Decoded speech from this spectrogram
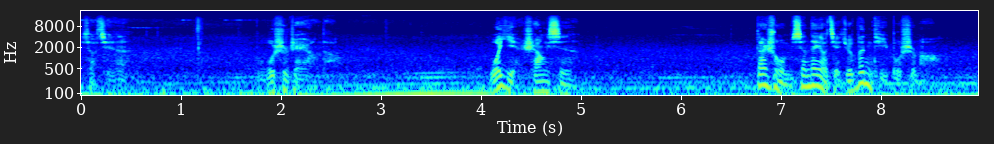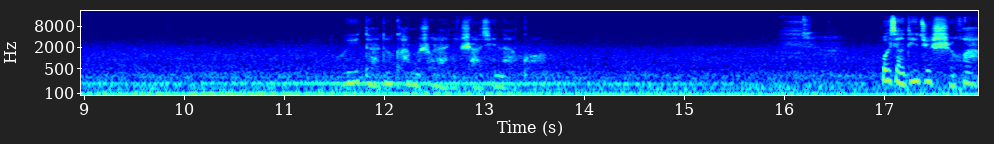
小琴，不不是这样的，我也伤心。但是我们现在要解决问题，不是吗？我一点都看不出来你伤心难过。我想听句实话，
